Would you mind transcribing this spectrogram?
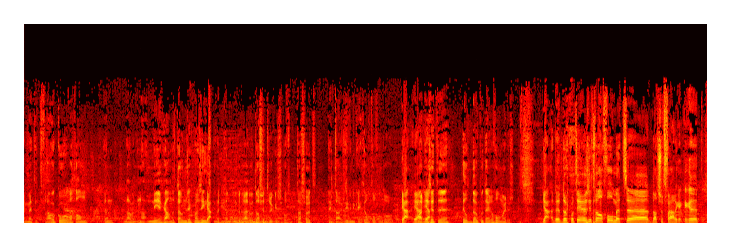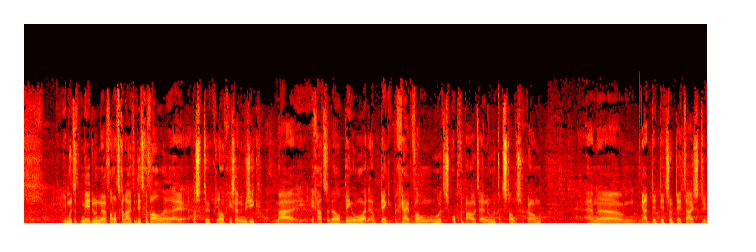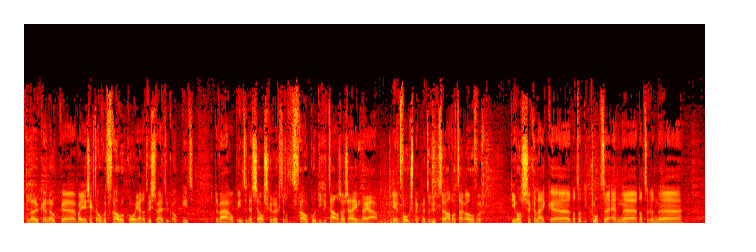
met het vrouwenkoor, wat dan een na- na- neergaande toon zeg maar zingt. Ja. Maar die dan omgedraaid wordt. Dat soort trucjes, of dat soort details, die vind ik echt heel tof om te horen. Ja, ja, maar daar zit heel de documentaire vol mee dus. Ja, de documentaire zit wel vol met eh, dat soort verhalen. Kijk, kijk, je moet het meer doen eh, van het geluid in dit geval. Hè. Eh, Dat is natuurlijk logisch en de muziek. Maar je- je gaat wel dingen horen en ook denk ik begrijpen van hoe het is opgebouwd en hoe het tot stand is gekomen. En ehm, ja, dit, dit soort details is natuurlijk leuk. En ook eh, waar je zegt over het vrouwenkoor, ja, dat wisten wij natuurlijk ook niet. Er waren op internet zelfs geruchten dat het vrouwenkoor digitaal zou zijn. Nou ja, in het voorgesprek met Ruud eh, hadden we het daarover. Die was eh, gelijk dat dat niet klopte en dat er een,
